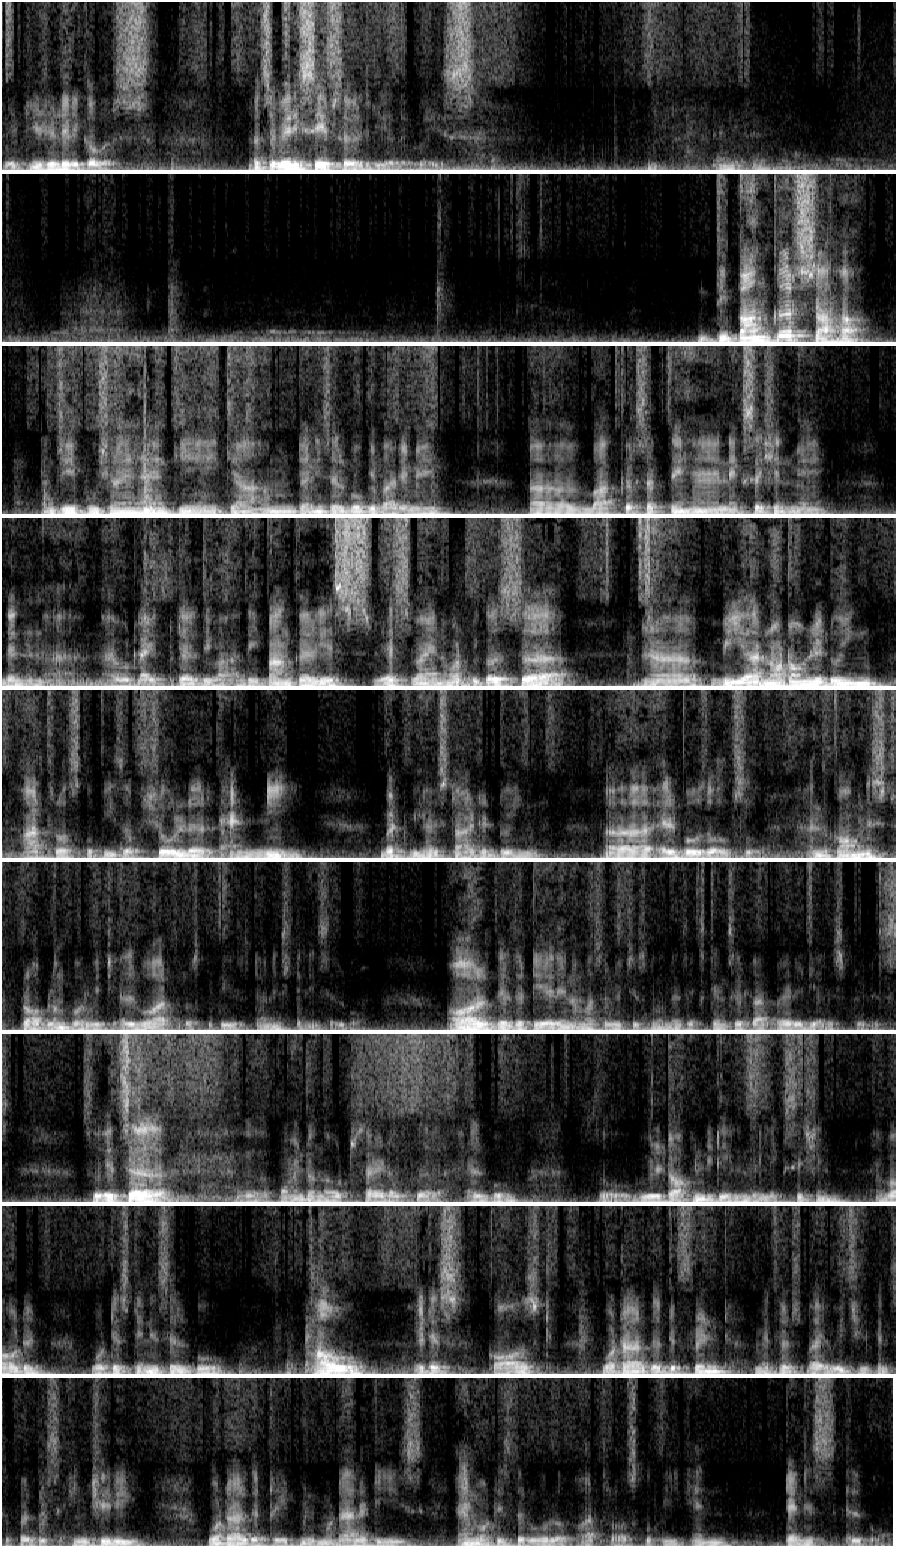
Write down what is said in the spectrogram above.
it usually recovers it's a very safe surgery otherwise Dipankar Shah ji पूछ रहे हैं कि क्या हम टेनिस एल्बो के बारे में आ, बात कर सकते हैं नेक्स्ट सेशन में? Then I would like to tell Dipankar yes yes why not because uh, we are not only doing arthroscopies of shoulder and knee but we have started doing uh, elbows also. And the commonest problem for which elbow arthroscopy is done is tennis elbow. Or there is a tear in a muscle which is known as extensor carpi radialis brevis so it's a, a point on the outside of the elbow. So we will talk in detail in the next session about it. What is tennis elbow? How it is caused? What are the different methods by which you can suffer this injury? What are the treatment modalities? And what is the role of arthroscopy in tennis elbow?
